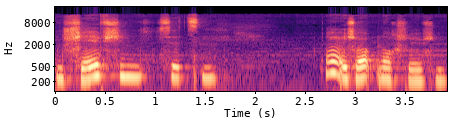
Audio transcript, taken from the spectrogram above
Ein Schäfchen setzen. Ah, ich hab noch Schäfchen.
